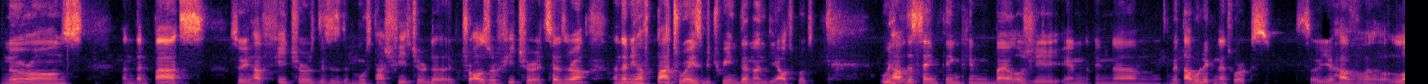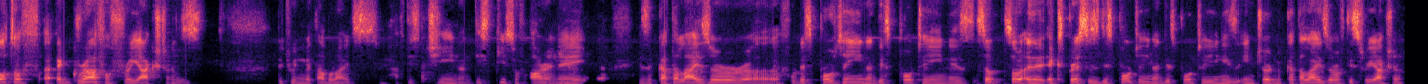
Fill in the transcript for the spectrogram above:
neurons and then paths so you have features. This is the mustache feature, the trouser feature, etc. And then you have pathways between them and the output. We have the same thing in biology in, in um, metabolic networks. So you have a lot of a graph of reactions between metabolites. You have this gene and this piece of RNA is a catalyzer uh, for this protein, and this protein is so so it expresses this protein, and this protein is in turn catalyzer of this reaction.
